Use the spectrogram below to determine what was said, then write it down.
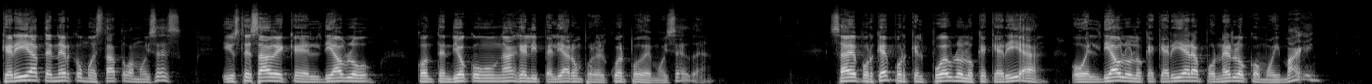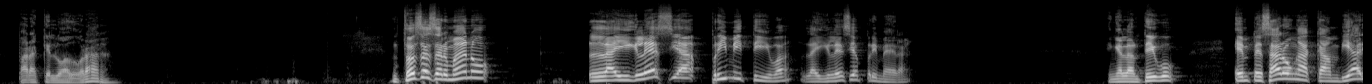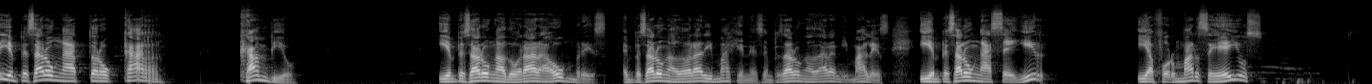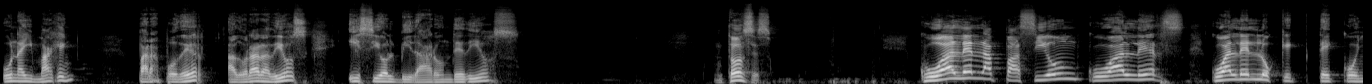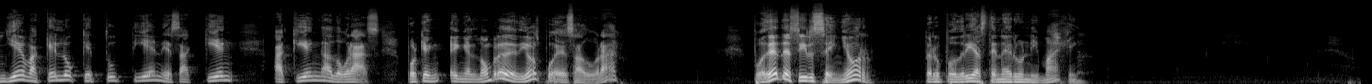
quería tener como estatua a Moisés. Y usted sabe que el diablo contendió con un ángel y pelearon por el cuerpo de Moisés. ¿Sabe por qué? Porque el pueblo lo que quería, o el diablo lo que quería era ponerlo como imagen para que lo adoraran. Entonces, hermano, la iglesia primitiva, la iglesia primera, en el antiguo, empezaron a cambiar y empezaron a trocar cambio. Y empezaron a adorar a hombres, empezaron a adorar imágenes, empezaron a adorar animales y empezaron a seguir y a formarse ellos una imagen para poder adorar a Dios y se olvidaron de Dios. Entonces, ¿cuál es la pasión? ¿Cuál es, cuál es lo que te conlleva? ¿Qué es lo que tú tienes? ¿A quién, a quién adoras? Porque en, en el nombre de Dios puedes adorar. Puedes decir Señor, pero podrías tener una imagen.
